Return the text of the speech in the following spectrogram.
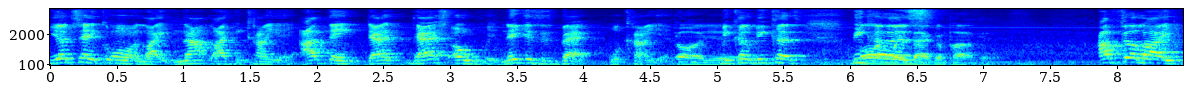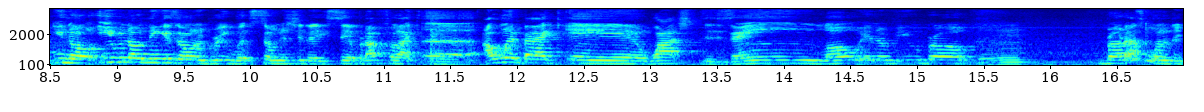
your take on like not liking Kanye, I think that that's over. with. Niggas is back with Kanye. Oh, yeah. Because because because back in pocket. I feel like you know even though niggas don't agree with some of the shit that he said, but I feel like uh, I went back and watched the Zane Lowe interview, bro. Mm-hmm. Bro, that's one of the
